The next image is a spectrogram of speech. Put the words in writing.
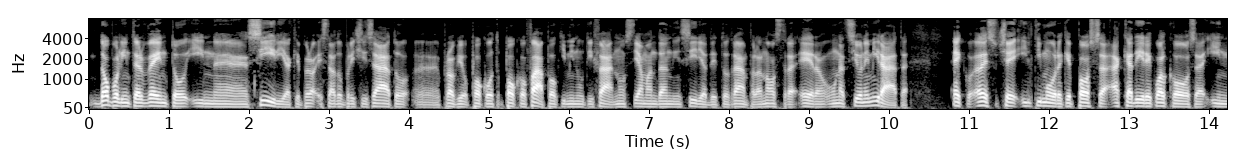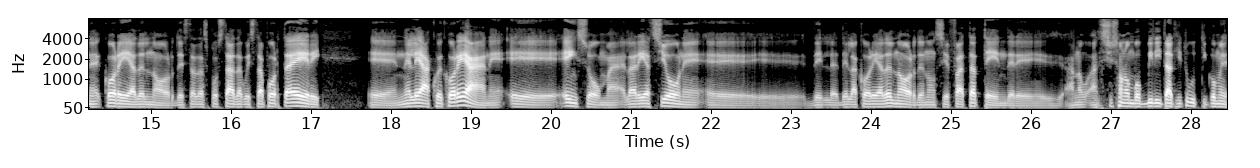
dopo l'intervento in eh, Siria, che però è stato precisato eh, proprio poco, poco, fa, pochi minuti fa, non stiamo andando in Siria, ha detto Trump, la nostra era un'azione mirata. Ecco, adesso c'è il timore che possa accadere qualcosa in Corea del Nord, è stata spostata questa portaerei eh, nelle acque coreane e, e, insomma la reazione eh, del, della Corea del Nord non si è fatta attendere, hanno, si sono mobilitati tutti come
